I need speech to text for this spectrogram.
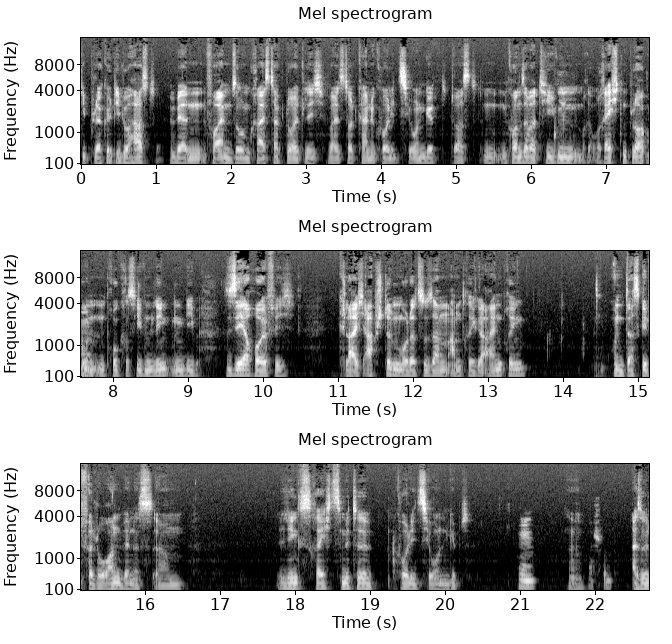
die Blöcke, die du hast, werden vor allem so im Kreistag deutlich, weil es dort keine Koalition gibt. Du hast einen konservativen rechten Block mhm. und einen progressiven linken, die sehr häufig gleich abstimmen oder zusammen Anträge einbringen. Und das geht verloren, wenn es ähm, links, rechts, Mitte Koalitionen gibt. Mhm. Ja. Das stimmt. Also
